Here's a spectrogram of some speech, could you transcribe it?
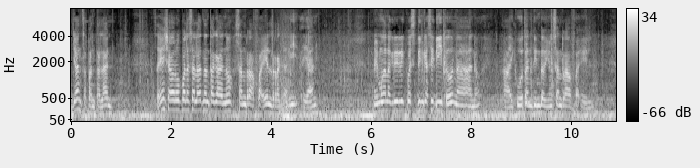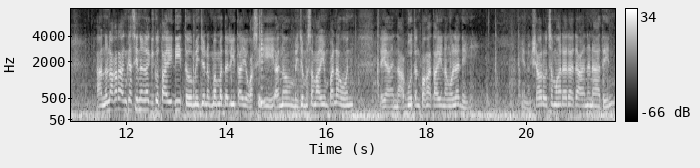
Diyan sa Pantalan. So ayan shout out pala sa lahat ng taga ano San Rafael Ragani ayan. May mga nagre-request din kasi dito na ano ah, ikutan din daw yung San Rafael. Ano nakaraan kasi nung nag-ikot tayo dito medyo nagmamadali tayo kasi ano medyo masama yung panahon. Kaya naabutan pa nga tayo ng ulan eh. Ayan shout out sa mga dadadaanan natin.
